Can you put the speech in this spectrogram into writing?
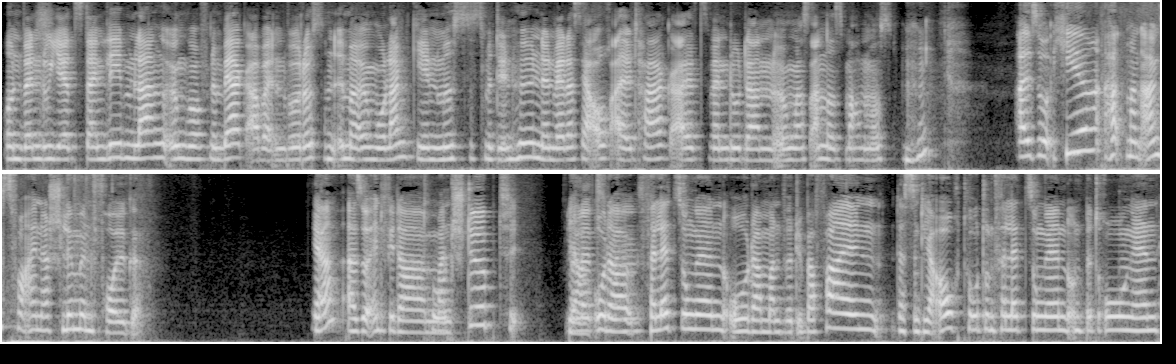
Und wenn du jetzt dein Leben lang irgendwo auf einem Berg arbeiten würdest und immer irgendwo lang gehen müsstest mit den Höhen, dann wäre das ja auch Alltag, als wenn du dann irgendwas anderes machen musst. Mhm. Also hier hat man Angst vor einer schlimmen Folge. Ja, also entweder Tod. man stirbt, ja, oder Verletzungen oder man wird überfallen. Das sind ja auch Tod und Verletzungen und Bedrohungen.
